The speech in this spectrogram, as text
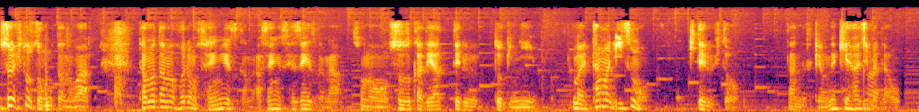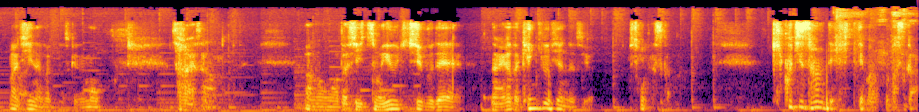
それ一つ思ったのはたまたまそれも先月かなあ先先々月かなその鈴鹿でやってる時に、まあ、たまにいつも来てる人なんですけどね来始めた、まあ小さなかったんですけども酒井さんと思ってあの私いつも YouTube で投げ方研究してるんですよ。そうですか。菊池さんって知ってますか？っ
